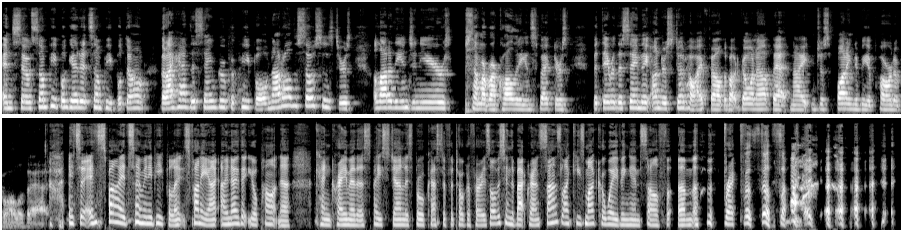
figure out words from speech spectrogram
And so some people get it, some people don't. But I had the same group of people, not all the Sew Sisters, a lot of the engineers, some of our quality inspectors, but they were the same. They understood how I felt about going out that night and just wanting to be a part of all of that. It's inspired so many people. And it's funny, I, I know that your partner, Ken Kremer, the space journalist, broadcaster, photographer, is obviously in the background. Sounds like he's microwaving himself um, breakfast or something.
